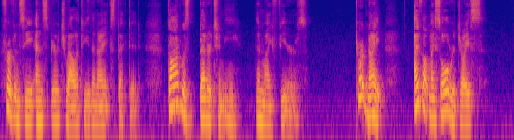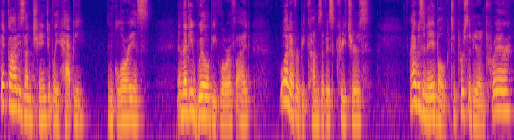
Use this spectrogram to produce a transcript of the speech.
fervency, and spirituality than I expected. God was better to me than my fears. Toward night, I felt my soul rejoice that God is unchangeably happy and glorious, and that He will be glorified, whatever becomes of His creatures. I was enabled to persevere in prayer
